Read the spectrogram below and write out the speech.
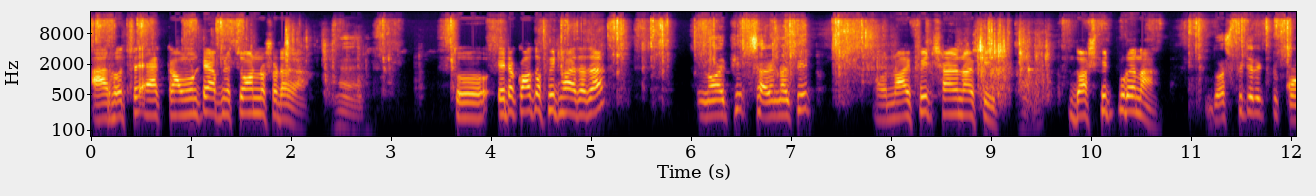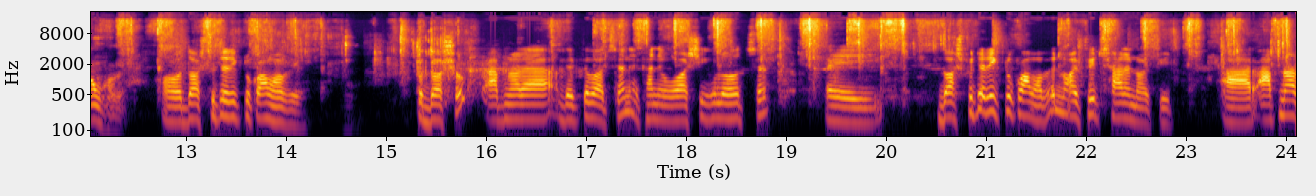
আর হচ্ছে এক কাউন্টে আপনার চুয়ান্নশো টাকা। হ্যাঁ। তো এটা কত ফিট হয় দাদা? নয় ফিট সাড়ে নয় ফিট। ও নয় ফিট সাড়ে নয় ফিট। দশ ফিট পুরো না? দশ ফিটের একটু কম হবে। ও দশ ফিটের একটু কম হবে। তো দর্শক, আপনারা দেখতে পাচ্ছেন, এখানে ওয়াশিগুলো হচ্ছে এই দশ ফিটের একটু কম হবে, নয় ফিট সাড়ে নয় ফিট। আর আপনার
